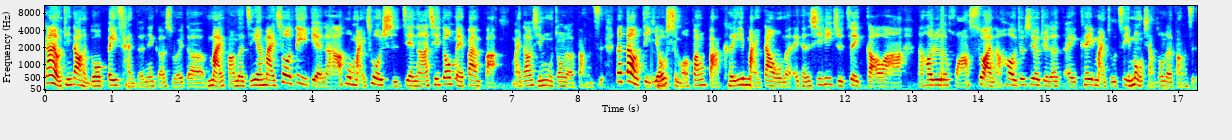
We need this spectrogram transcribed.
刚刚有听到很多悲惨的那个所谓的买房的经验，买错地点啊，或买错时间啊，其实都没办法买到心目中的房子。那到底有什么方法可以买到我们诶可能 CP 值最高啊，然后就是划算，然后就是又觉得诶可以满足自己梦想中的房子？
